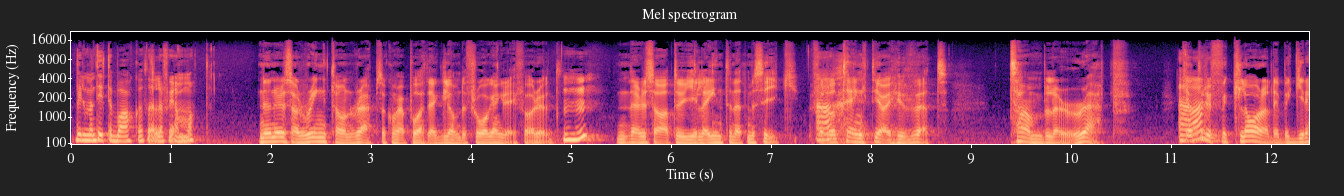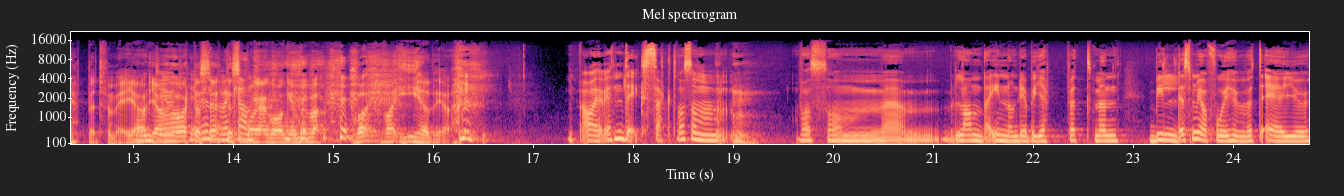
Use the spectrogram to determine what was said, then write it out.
Vill man titta bakåt eller framåt? Nu när du sa ringtone rap så kom jag på att jag glömde fråga en grej förut. När du sa att du gillar internetmusik. För Ja. då tänkte jag i huvudet, Tumblr rap. Kan inte du förklara det begreppet för mig? Jag, Åh, jag har hört och sett det så många gånger, men vad, vad, vad är det? Ja, jag vet inte exakt vad som, vad som ehm, landar inom det begreppet. Men bilder som jag får i huvudet är ju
